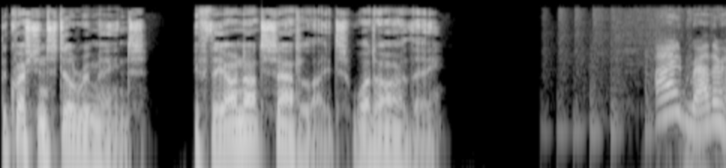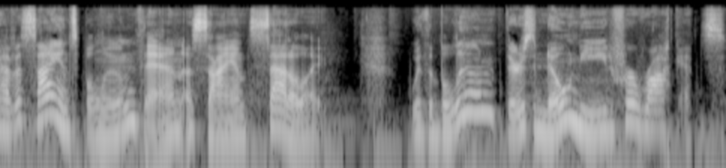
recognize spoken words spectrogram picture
The question still remains. If they are not satellites, what are they? I'd rather have a science balloon than a science satellite. With a balloon, there's no need for rockets.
